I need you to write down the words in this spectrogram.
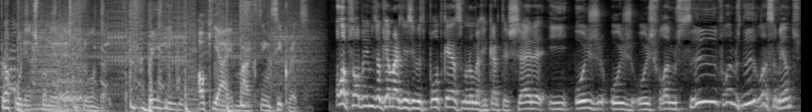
procurem responder a esta pergunta. Bem-vindo ao QI Marketing Secrets. Olá pessoal, bem-vindos ao QI Marketing Secrets Podcast. Meu nome é Ricardo Teixeira e hoje, hoje, hoje falamos, se, falamos de lançamentos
